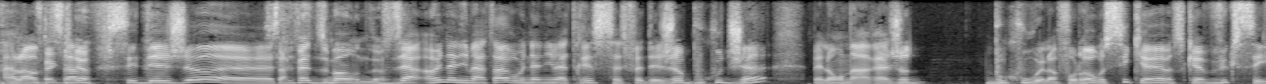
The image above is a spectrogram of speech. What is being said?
Alors, que ça- c'est déjà... euh, Ça tu- fait du monde, là. Tu disais, un animateur ou une animatrice, ça fait déjà beaucoup de gens, mais là, on en rajoute beaucoup. Alors, il faudra aussi que, parce que vu que c'est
